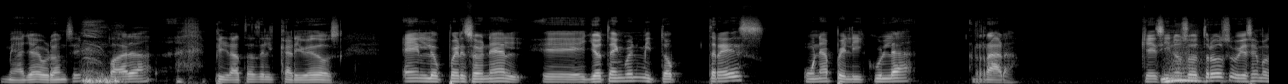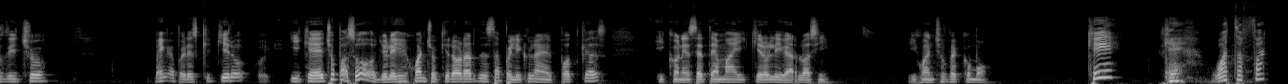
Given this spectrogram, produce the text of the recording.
medalla de bronce para Piratas del Caribe 2. En lo personal, eh, yo tengo en mi top 3 una película rara. Que si mm. nosotros hubiésemos dicho, venga, pero es que quiero, y que de hecho pasó, yo le dije, Juancho, quiero hablar de esta película en el podcast y con este tema y quiero ligarlo así. Y Juancho fue como, ¿qué? ¿Qué? ¿What the fuck?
